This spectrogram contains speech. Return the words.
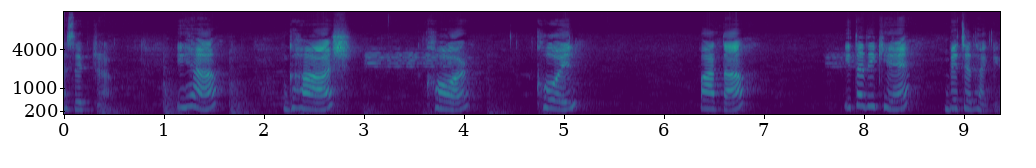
et cetera ইহা ঘাস, খড়, খৈল পাতা ইত্যাদি খেয়ে বেঁচে থাকে।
